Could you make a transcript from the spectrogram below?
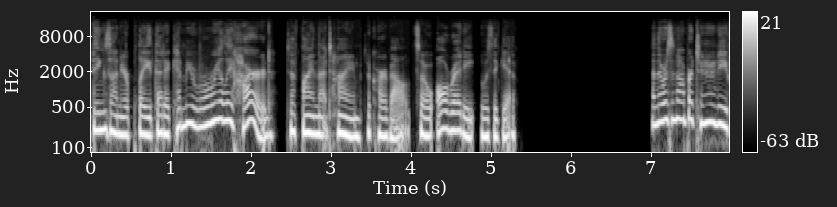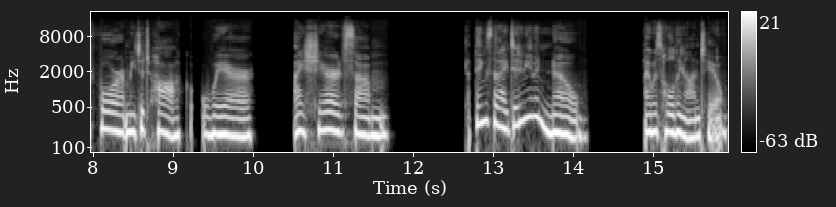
things on your plate that it can be really hard to find that time to carve out. So already it was a gift. And there was an opportunity for me to talk where I shared some things that I didn't even know I was holding on to.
